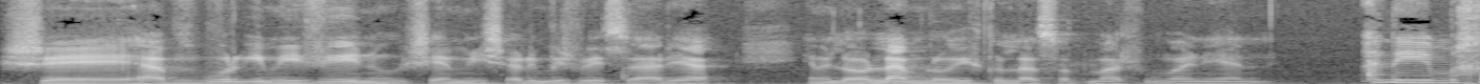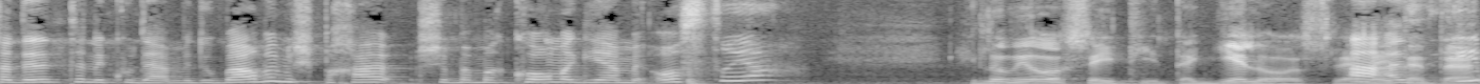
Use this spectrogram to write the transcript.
שההבסבורגים הבינו שהם נשארים בשוויצריה, הם לעולם לא יוכלו לעשות משהו מעניין. אני מחדדת את הנקודה. מדובר במשפחה שבמקור מגיעה מאוסטריה? היא לא מאוסטריה, היא תגיע לאוסטריה. אה, אז אתה... היא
